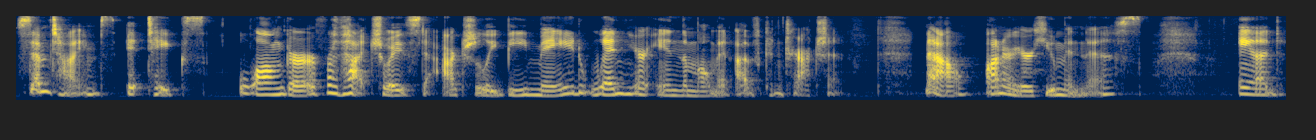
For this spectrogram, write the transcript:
Sometimes it takes longer for that choice to actually be made when you're in the moment of contraction. Now, honor your humanness and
